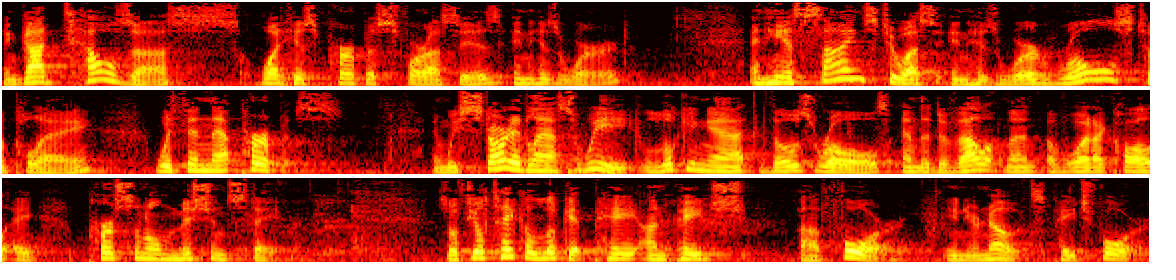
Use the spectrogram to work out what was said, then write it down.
And God tells us what His purpose for us is in His Word. And He assigns to us in His Word roles to play within that purpose. And we started last week looking at those roles and the development of what I call a personal mission statement. So if you'll take a look at pay, on page uh, four in your notes, page four.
